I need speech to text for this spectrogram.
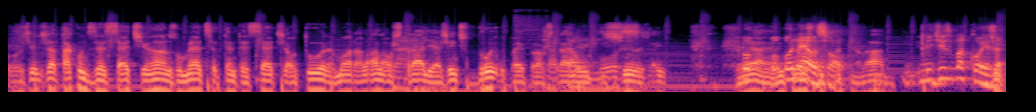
Hoje ele já está com 17 anos, 1,77m de altura, mora lá na Austrália, e a gente doido para ir para a Austrália. Já tá um já Ô, é, ô, Nelson, me diz uma coisa.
